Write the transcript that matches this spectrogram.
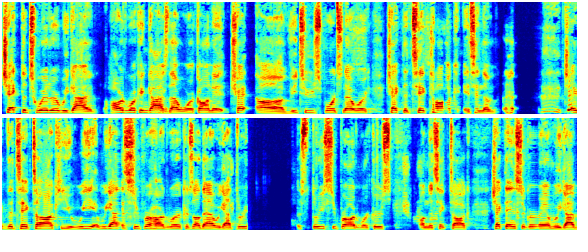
Check the Twitter. We got hardworking guys that work on it. Check uh V2 Sports Network. Check the TikTok. It's in the. check the TikTok. You we we got super hard workers on that. We got three three super hard workers on the TikTok. Check the Instagram. We got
